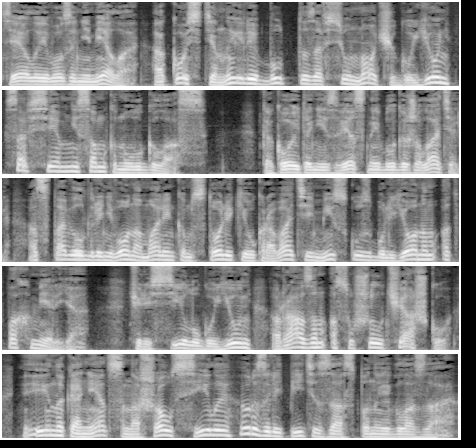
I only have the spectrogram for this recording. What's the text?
Тело его занемело, а кости ныли, будто за всю ночь Гуюнь совсем не сомкнул глаз. Какой-то неизвестный благожелатель оставил для него на маленьком столике у кровати миску с бульоном от похмелья. Через силу Гуюнь разом осушил чашку и, наконец, нашел силы разлепить заспанные глаза.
